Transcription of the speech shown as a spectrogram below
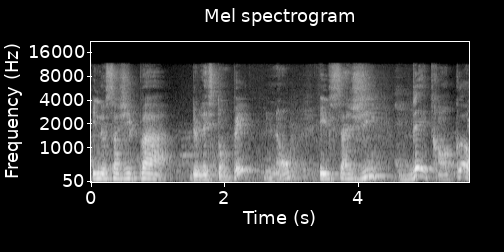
il ne s'agit pas de l'estomper, non. Il s'agit d'être encore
